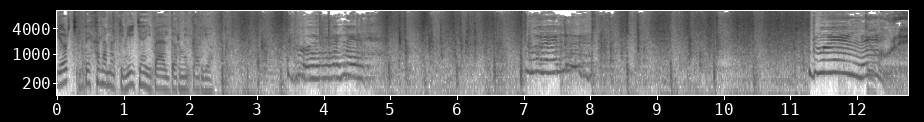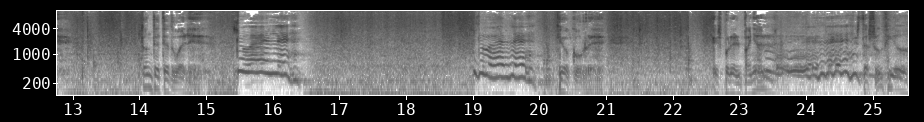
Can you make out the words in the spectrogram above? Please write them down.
George deja la maquinilla y va al dormitorio. Duele. Duele. Duele. ¿Qué ocurre? ¿Dónde te duele? Duele. Duele. ¿Qué ocurre? ¿Es por el pañal? ¿Está sucio?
